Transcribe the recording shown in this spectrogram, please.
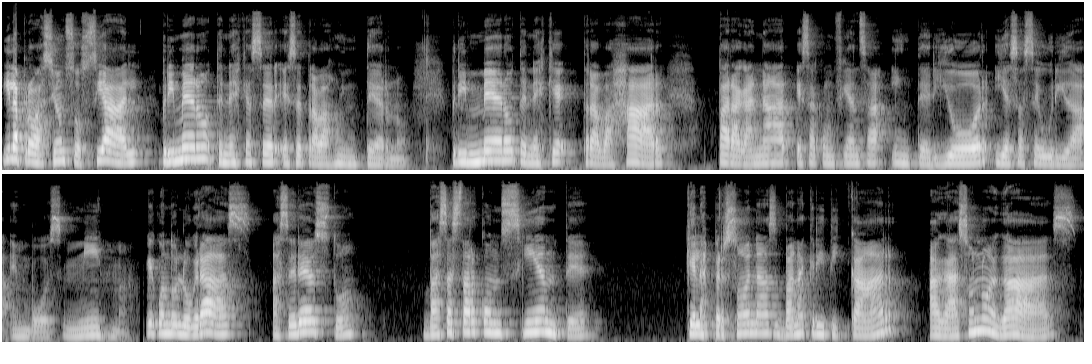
y la aprobación social, primero tenés que hacer ese trabajo interno. Primero tenés que trabajar para ganar esa confianza interior y esa seguridad en vos misma. Que cuando logras hacer esto, vas a estar consciente que las personas van a criticar, hagas o no hagas,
